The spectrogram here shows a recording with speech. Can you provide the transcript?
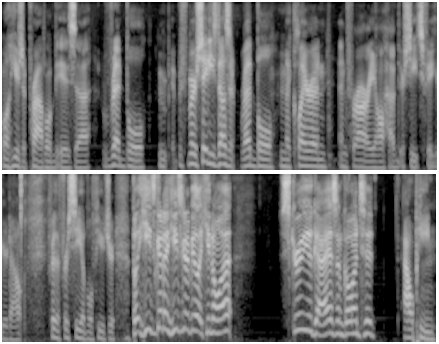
well, here's a problem: is uh, Red Bull. If Mercedes doesn't, Red Bull, McLaren, and Ferrari all have their seats figured out for the foreseeable future. But he's gonna he's gonna be like, you know what? Screw you guys. I'm going to Alpine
